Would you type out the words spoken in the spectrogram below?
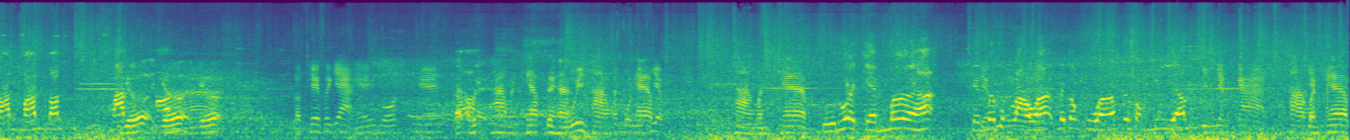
มันมันมันมันเยอะเยอะเยอะเราเทสักอย่างไงพี่โบสไงแล้วเอาทางมันแคบด้วยฮะอุ้ยทางมันบนแคบเทียบทางมันแคบดูด้วยเกมเมอร์ฮะเกมเมอร์พวกเราฮะไม่ต้องกลัวครับเป็นซอมบี้ครับยิงยังกาดทางมันแคบ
